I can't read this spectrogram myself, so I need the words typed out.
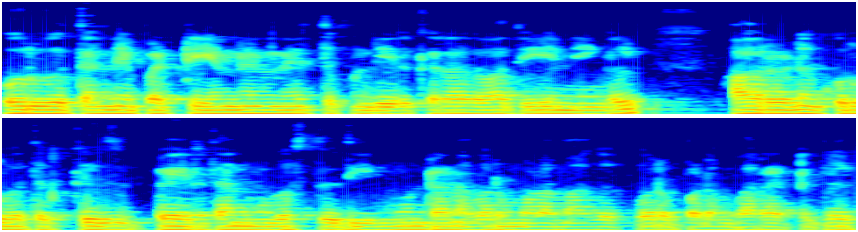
ஒருவர் தன்னை பற்றி என்ன நினைத்து கொண்டிருக்கிறாரோ அதையே நீங்கள் அவரிடம் கூறுவதற்கு பெயர்தான் முகஸ்துதி. மூன்றாம் நபர் மூலமாக கூறப்படும் பாராட்டுகள்.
